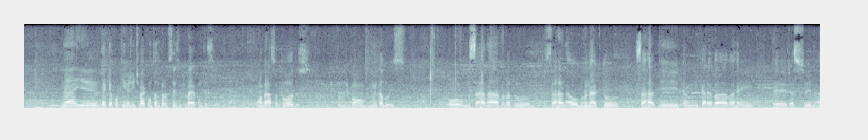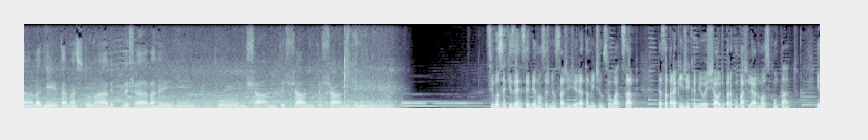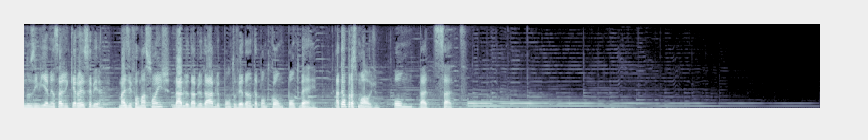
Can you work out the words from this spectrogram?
né? E daqui a pouquinho a gente vai contando para vocês o que vai acontecer. Um abraço a todos, tudo de bom, muita luz. Om Sahana Bhavatu Sahana Bhunaktu Sahaviryam Mavidvishavahai Om Shanti Shanti Shanti Se você quiser receber nossas mensagens diretamente no seu WhatsApp, peça para quem te encaminhou este áudio para compartilhar o nosso contato. E nos envie a mensagem Quero Receber. Mais informações www.vedanta.com.br. Até o próximo áudio. Om Tat Sat.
